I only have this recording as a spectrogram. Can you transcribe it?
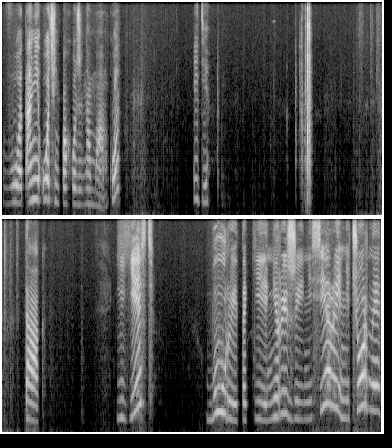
Вот, они очень похожи на мамку. Иди. Так, и есть бурые такие, не рыжие, не серые, не черные.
